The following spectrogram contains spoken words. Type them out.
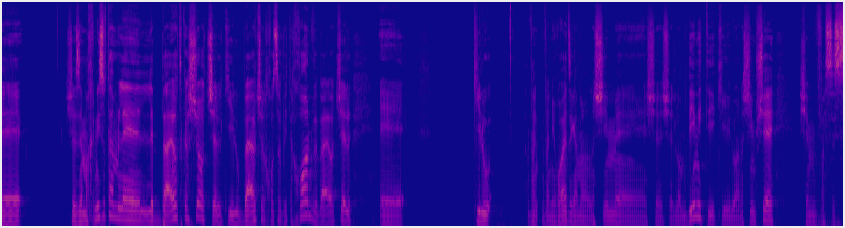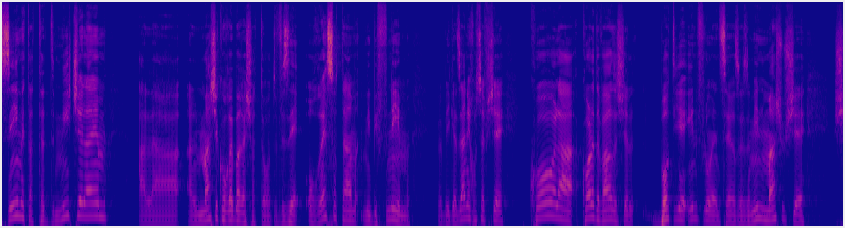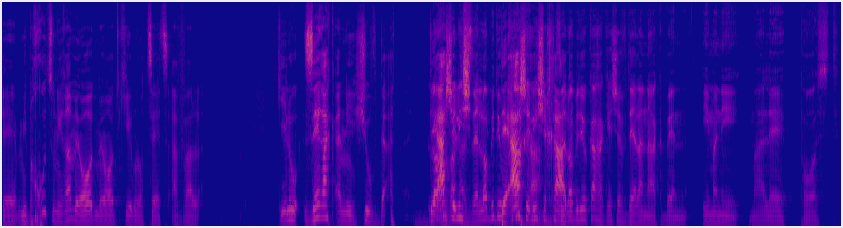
שזה מכניס אותם ל... לבעיות קשות של כאילו בעיות של חוסר ביטחון ובעיות של אה, כאילו, ואני, ואני רואה את זה גם על אנשים אה, ש... שלומדים איתי, כאילו, אנשים ש... שמבססים את התדמית שלהם על, ה... על מה שקורה ברשתות, וזה הורס אותם מבפנים. ובגלל זה אני חושב שכל ה... הדבר הזה של בוא תהיה אינפלואנסר, זה איזה מין משהו ש... שמבחוץ הוא נראה מאוד מאוד כאילו נוצץ, אבל כאילו, זה רק אני. שוב, דע... לא, דעה אבל- שלי... ש- זה לא בדיוק דעה ככה. של איש אחד. זה לא בדיוק ככה, כי יש הבדל ענק בין אם אני מעלה פוסט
